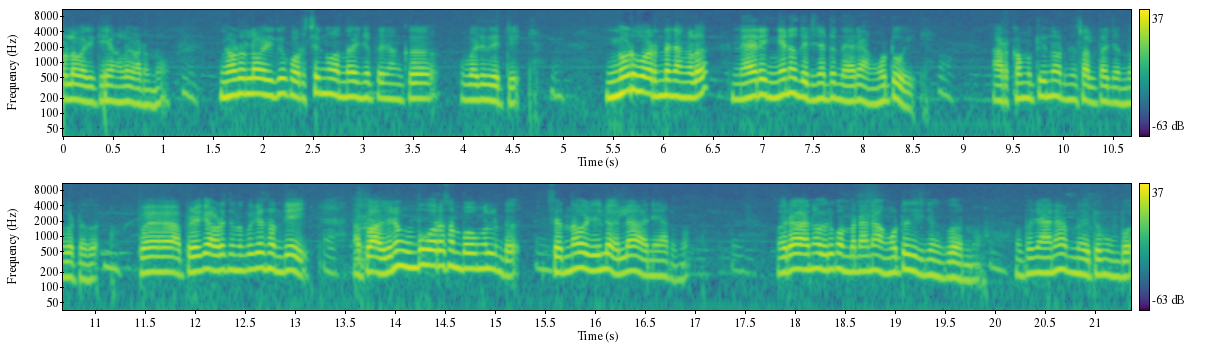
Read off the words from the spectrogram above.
ഉള്ള വഴിക്ക് ഞങ്ങൾ കടന്നു. ഇങ്ങോട്ടുള്ള വഴിക്ക് കുറച്ചങ്ങ് വന്നു കഴിഞ്ഞപ്പോൾ ഞങ്ങൾക്ക് വഴി തെറ്റി. ഇങ്ങോട്ട് പോരണ്ട ഞങ്ങൾ നേരെ ഇങ്ങനെ തിരിഞ്ഞിട്ട് നേരെ അങ്ങോട്ട് പോയി. അറക്കമുത്തി എന്ന് പറഞ്ഞ സ്ഥലത്താണ് ചെന്ന് പെട്ടത്. അപ്പോൾ അപ്പോഴേക്കും അവിടെ ചെന്നപ്പോഴേക്കും സന്ധ്യയായി. അപ്പോൾ അതിനു മുമ്പ് കുറേ സംഭവങ്ങളുണ്ട്. ചെന്ന വഴിയിൽ എല്ലാം ആനയായിരുന്നു. ഒരാന ഒരു കൊമ്പനാന അങ്ങോട്ട് തിരിഞ്ഞ് നിൽക്കുമായിരുന്നു അപ്പോൾ ഞാനായിരുന്നു ഏറ്റവും മുമ്പ്.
